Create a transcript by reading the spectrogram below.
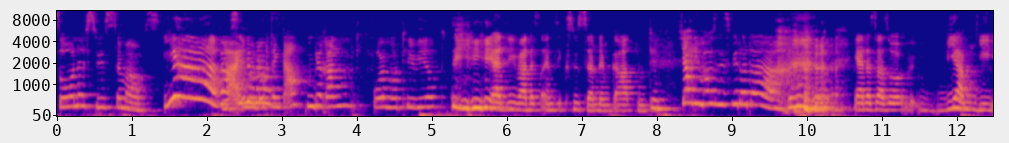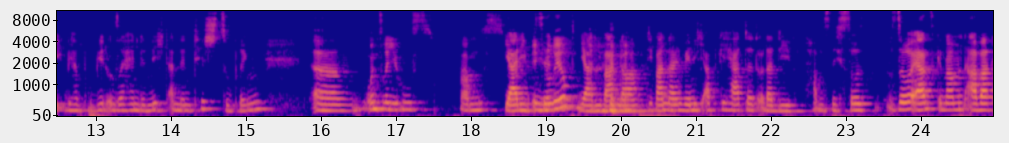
so eine süße Maus. ja, Die war ist eine immer durch Maus. den Garten gerannt, voll motiviert. ja, die war das einzig Süße an dem Garten. Den, ja, die Maus ist wieder da. Ja, das war so, wir haben die, wir haben probiert, unsere Hände nicht an den Tisch zu bringen. Ähm, Unsere Jungs haben es ja, die ignoriert. Sind, ja, die waren da, die waren da ein wenig abgehärtet oder die haben es nicht so, so ernst genommen. Aber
